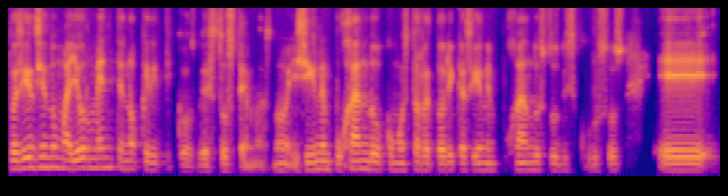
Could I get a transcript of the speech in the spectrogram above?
pues siguen siendo mayormente no críticos de estos temas, ¿no? Y siguen empujando, como esta retórica, siguen empujando estos discursos. Eh,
